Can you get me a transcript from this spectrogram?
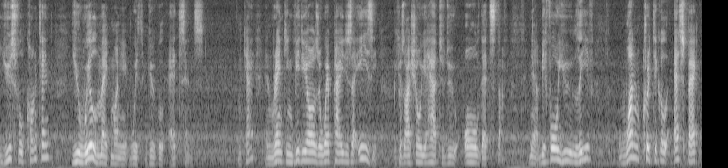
useful content, you will make money with Google AdSense. Okay? And ranking videos or web pages are easy because I show you how to do all that stuff. Now, before you leave, one critical aspect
